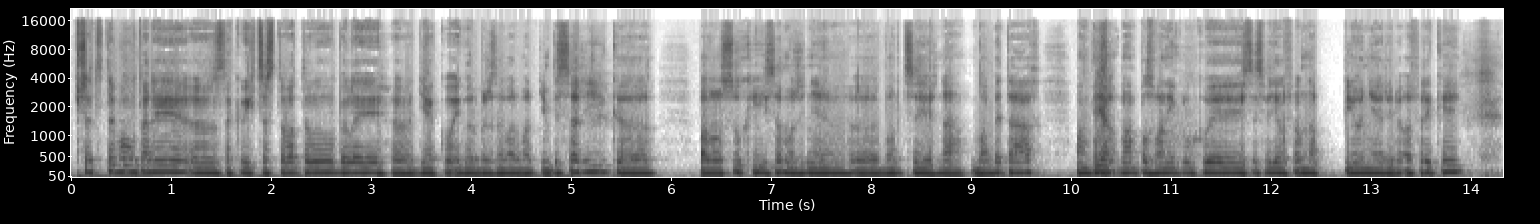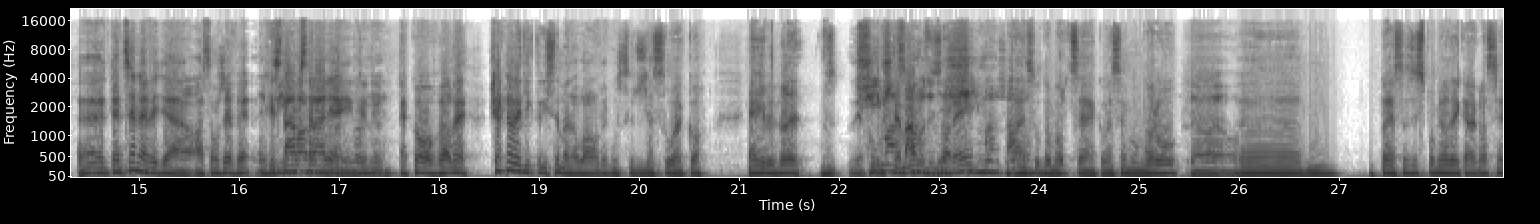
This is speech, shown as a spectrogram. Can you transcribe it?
Před tebou tady z takových cestovatelů byli lidi jako Igor Brzovar, Martin Pisařík, Pavel Suchý, samozřejmě borci na babetách. Mám, pozv, mám pozvaný kluky, jestli jsi viděl film na pioněry do Afriky. Eh, Ten jsem neviděl, a samozřejmě chystám se na něj. Jako velmi. Všechny lidi, kteří se jmenoval, tak musím říct, že jsou jako, ne, že by byli, vz- jako Šíma už nemám vzory, Šíma, ale jsou to borci, jako ve svém oboru. Jo, jo. Ehm, úplně jsem si vzpomněl teďka, jak vlastně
